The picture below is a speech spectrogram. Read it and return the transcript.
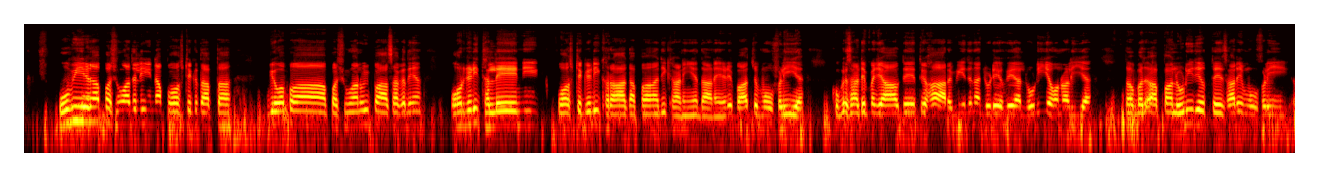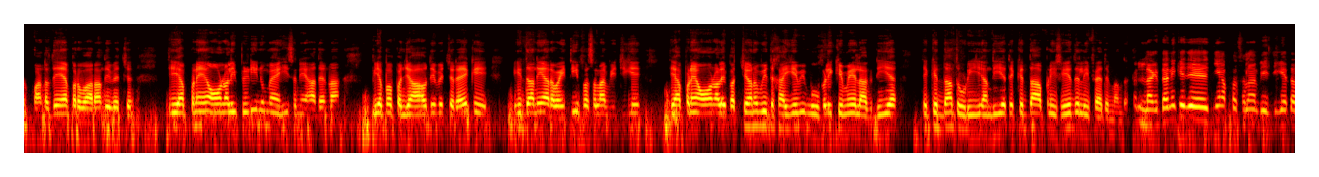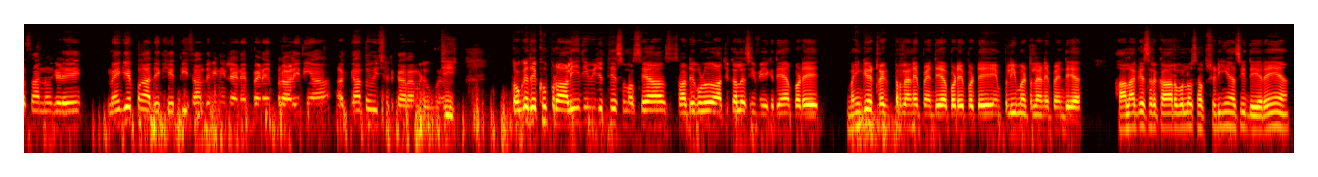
ਉਹ ਵੀ ਜਿਹੜਾ ਪਸ਼ੂਆਂ ਦੇ ਲਈ ਇੰਨਾ ਪੌਸ਼ਟਿਕ ਤੱਤ ਆ ਵੀ ਉਹ ਆਪਾਂ ਪਸ਼ੂਆਂ ਨੂੰ ਵੀ ਪਾ ਸਕਦੇ ਆ। ਔਰ ਜਿਹੜੀ ਥੱਲੇ ਇੰਨੀ ਪੌਸ਼ਟਿਕ ਜਿਹੜੀ ਖੁਰਾਕ ਆਪਾਂ ਇਹਦੀ ਖਾਣੀ ਹੈ ਦਾਣੇ ਜਿਹੜੇ ਬਾਅਦ ਚ ਮੂੰਗਫਲੀ ਆ, ਕਿਉਂਕਿ ਸਾਡੇ ਪੰਜਾਬ ਦੇ ਤਿਉਹਾਰ ਵੀ ਇਹਦੇ ਨਾਲ ਜੁੜੇ ਹੋਏ ਆ, ਲੋਹੜੀ ਆਉਣ ਵਾਲੀ ਆ, ਤਾਂ ਬ- ਆਪਾਂ ਲੋਹੜੀ ਦੇ ਉੱਤੇ ਸਾਰੇ ਮੂੰਗਫਲੀ ਵੰਡਦੇ ਆ ਪਰਿਵਾਰਾਂ ਦੇ ਵਿੱਚ। ਤੇ ਆਪਣੇ ਆਉਣ ਵਾਲੀ ਪੀੜ੍ਹੀ ਨੂੰ ਮੈਂ ਇਹੀ ਸੁਨੇਹਾ ਦੇਣਾ ਵੀ ਆਪਾਂ ਪੰਜਾਬ ਦੇ ਵਿੱਚ ਰਹਿ ਕੇ ਇਦਾਂ ਦੀਆਂ ਰਵਾਇਤੀ ਫਸਲਾਂ ਬੀਜੀਏ ਤੇ ਆਪਣੇ ਆਉਣ ਵਾਲੇ ਬੱਚਿਆਂ ਨੂੰ ਵੀ ਦਿਖਾਈਏ ਵੀ ਮੂੰਗਫਲੀ ਕਿਵੇਂ ਲੱਗਦੀ ਆ ਤੇ ਕਿੱਦਾਂ ਤੋੜੀ ਜਾਂਦੀ ਹੈ ਤੇ ਕਿੱਦਾਂ ਆਪਣੀ ਸਿਹਤ ਦੇ ਲਈ ਫਾਇਦੇਮੰਦ ਹੈ। ਲੱਗਦਾ ਨਹੀਂ ਕਿ ਜੇ ਅਜਿਹੀਆਂ ਫਸਲਾਂ ਬੀਜੀਏ ਤਾਂ ਸਾਨੂੰ ਜਿਹੜੇ ਮਹਿੰਗੇ ਭਾਅ ਦੇ ਖੇਤੀ ਸੰਦ ਵੀ ਨਹੀਂ ਲੈਣੇ ਪੈਣੇ ਪਰਾਲੀ ਦੀਆਂ ਅੱਗਾਂ ਤੋਂ ਵੀ ਛੁਟਕਾਰਾ ਮਿਲੂਗਾ। ਜੀ ਕਿਉਂਕਿ ਦੇਖੋ ਪਰਾਲੀ ਦੀ ਵੀ ਜਿੱਥੇ ਸਮੱਸਿਆ ਸਾਡੇ ਕੋਲ ਅੱਜ ਕੱਲ ਅਸੀਂ ਵੇਖਦੇ ਆ ਬੜੇ ਮਹਿੰਗੇ ਟਰੈਕਟਰ ਲੈਣੇ ਪੈਂਦੇ ਆ ਬੜੇ ਵੱਡੇ ਇੰਪਲੀਮੈਂਟ ਲੈਣੇ ਪੈਂਦੇ ਆ। ਹਾਲਾਂਕਿ ਸਰਕਾਰ ਵੱਲੋਂ ਸਬਸਿਡੀਆਂ ਅਸੀਂ ਦੇ ਰਹੇ ਆ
